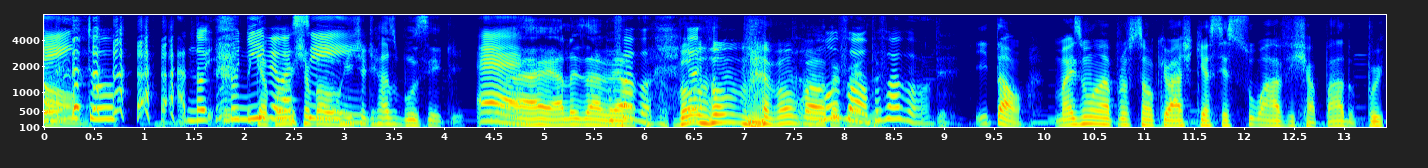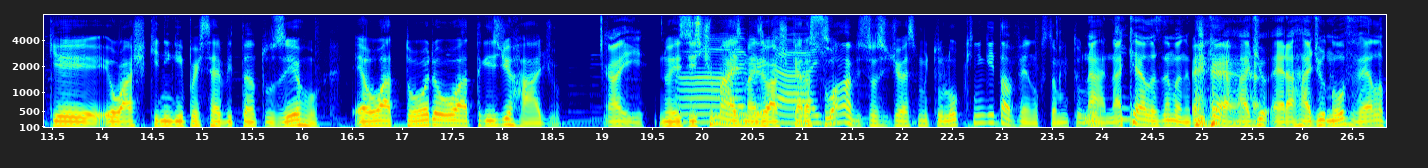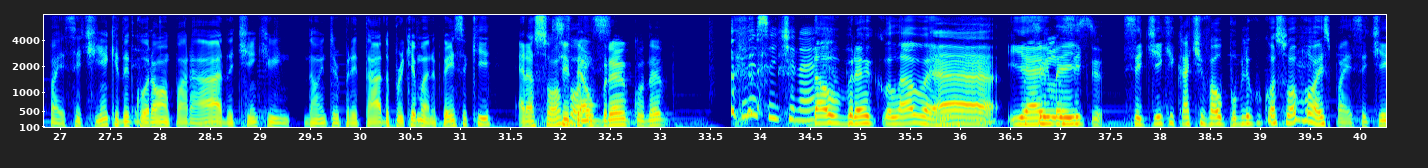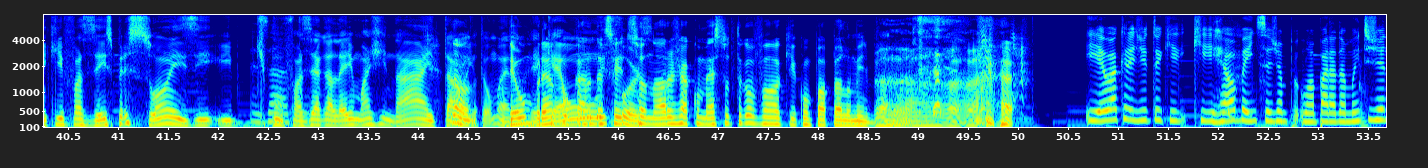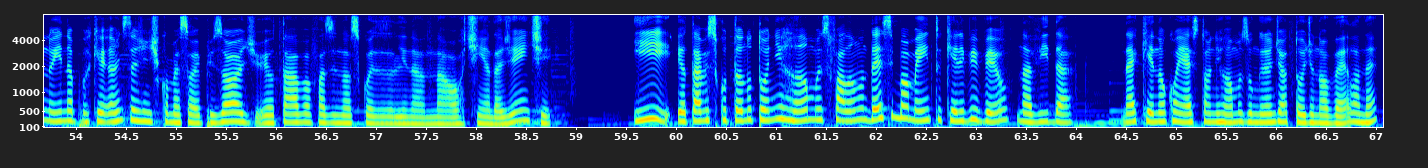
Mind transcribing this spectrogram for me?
No, no Daqui a nível pouco eu vou assim. chamar o Richard Rasmussen aqui. É. Ai, a Isabel. Por favor. Vamos, Eu- vamos, vamos pra outra Move on, coisa. por favor. Então, mais uma profissão que eu acho que ia ser suave chapado, porque eu acho que ninguém percebe tanto os erros, é o ator ou a atriz de rádio. Aí. Não existe Ah, mais, é mas eu acho que era verdade. suave. Se você tivesse muito louco, que ninguém tá vendo que você tá muito louco. Na, naquelas, né, mano? Porque era rádio, era rádio novela, pai. Você tinha que decorar uma parada, tinha que dar uma interpretada. Porque, mano, pensa que era só a Se voz. der o branco, né? Interessante, né? Dá o branco lá, mano. É, e aí você, silêncio. você tinha que cativar o público com a sua voz, pai. Você tinha que fazer expressões e, e, tipo, fazer a galera imaginar e tal. Não, então, mano, Deu um branco, requer o cara um do efeito sonoro já começa o trovão aqui com papel alumínio. E eu acredito que, que realmente seja uma parada muito genuína, porque antes da gente começar o episódio, eu tava fazendo as coisas ali na, na hortinha da gente. E eu tava escutando o Tony Ramos falando desse momento que ele viveu na vida, né? Quem não conhece Tony Ramos, um grande ator de novela, né?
